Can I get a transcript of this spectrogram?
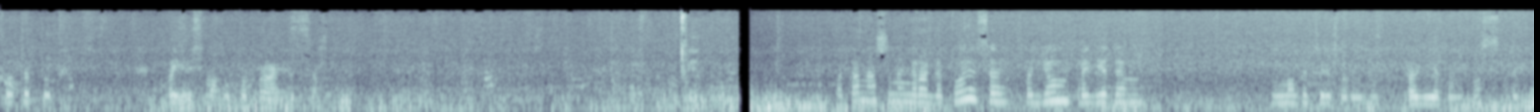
Что-то тут, боюсь, могу поправиться. Пока наши номера готовятся, пойдем проведаем немного территории. Проведаем, господи.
